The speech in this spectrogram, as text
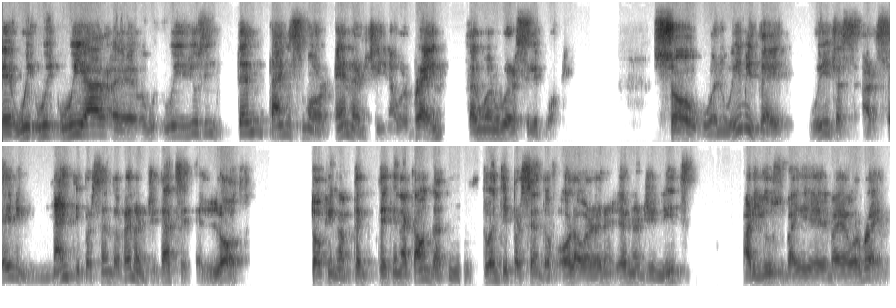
uh, we, we, we are uh, we're using 10 times more energy in our brain than when we're sleepwalking. So when we imitate, we just are saving 90% of energy. That's a lot. Talking of taking account that 20% of all our energy needs are used by, uh, by our brain.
